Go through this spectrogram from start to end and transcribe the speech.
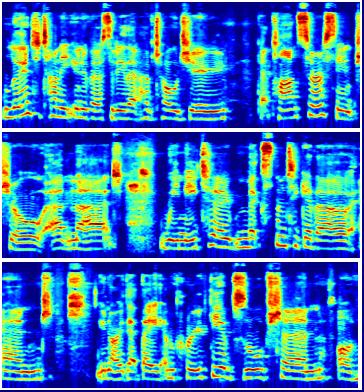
learned a ton at university that have told you that plants are essential and that we need to mix them together and, you know, that they improve the absorption of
